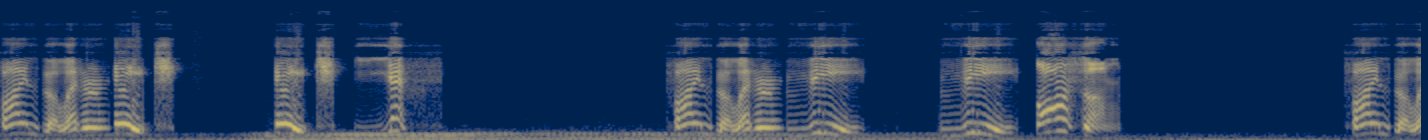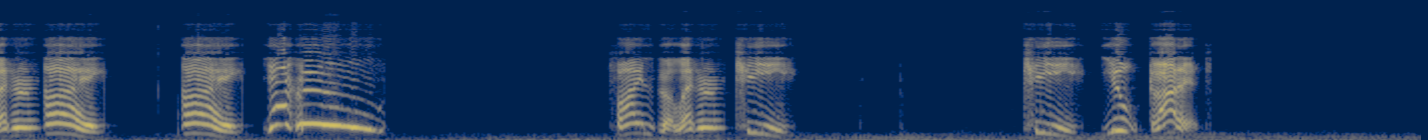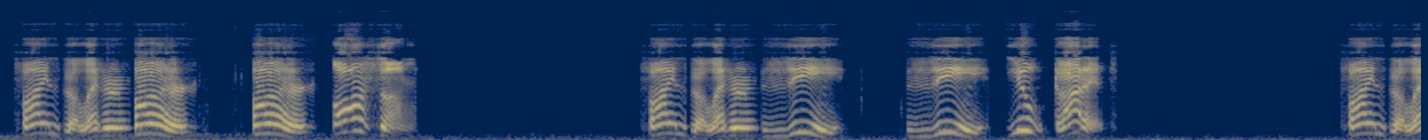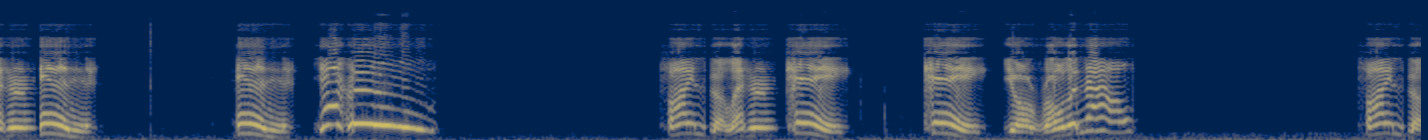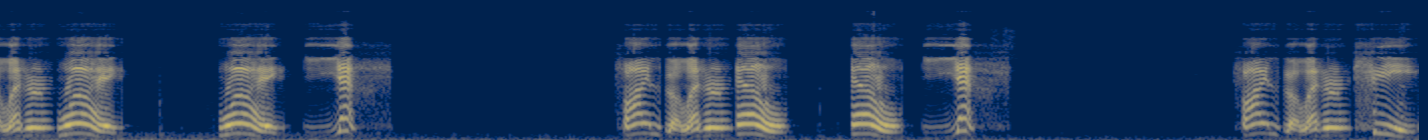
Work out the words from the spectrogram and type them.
Find the letter H. H. Yes! Find the letter V. V. Awesome! Find the letter I. I. Yahoo! Find the letter T. T. You got it. Find the letter R. R. Awesome. Find the letter Z. Z. You got it. Find the letter N. N. Yahoo! Find the letter K. K. You're rolling now. Find the letter Y. Y. Yes! Find the letter L. L. Yes! Find the letter C.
